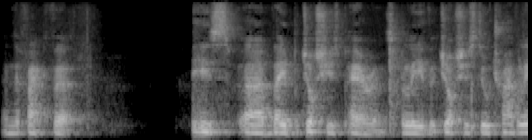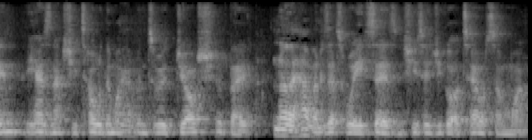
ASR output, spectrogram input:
and the fact that his uh, they Josh's parents believe that Josh is still travelling. He hasn't actually told them what happened to Josh, have they? No, they haven't. Because that's what he says, and she said you've got to tell someone.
